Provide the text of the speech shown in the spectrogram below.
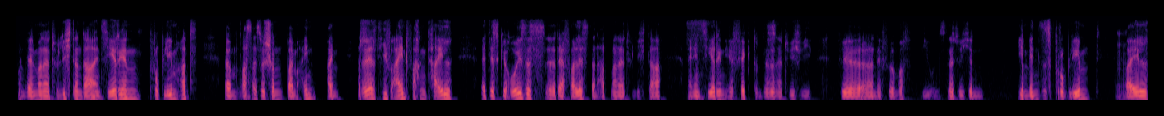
Und wenn man natürlich dann da ein Serienproblem hat, was also schon beim, ein, beim relativ einfachen Teil äh, des Gehäuses äh, der Fall ist, dann hat man natürlich da einen Serieneffekt. Und das ist natürlich wie für äh, eine Firma wie uns natürlich ein immenses Problem, mhm. weil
